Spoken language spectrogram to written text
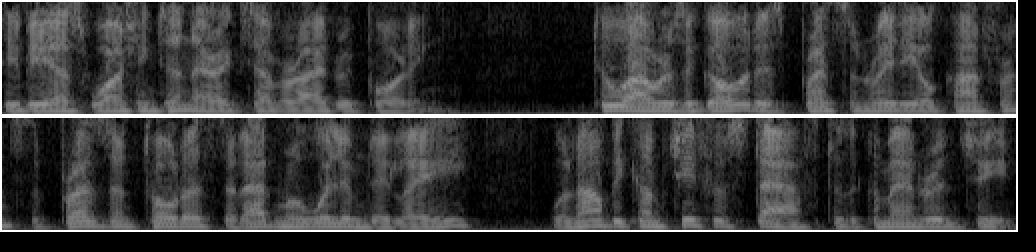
CBS Washington, Eric Sevareid reporting. Two hours ago at his press and radio conference, the President told us that Admiral William de will now become Chief of Staff to the Commander in Chief.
